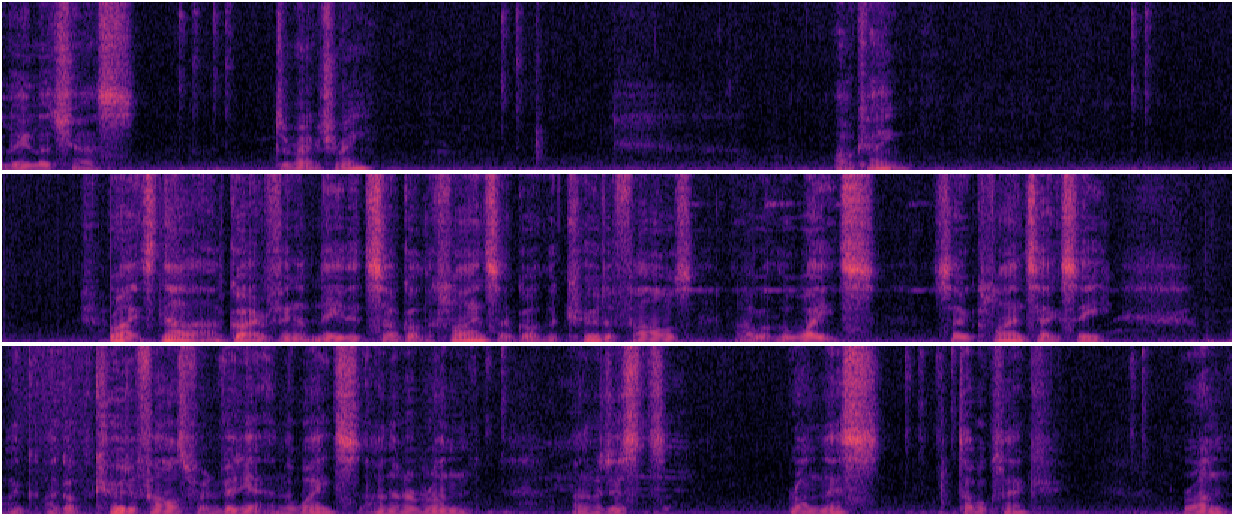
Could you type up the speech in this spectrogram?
Leela chess directory. Okay. Right, now I've got everything that needed, so I've got the clients, I've got the CUDA files, and I've got the weights. So client exe, I, I got the CUDA files for NVIDIA and the weights. I'm going to run, I'm going to just run this, double click, run.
